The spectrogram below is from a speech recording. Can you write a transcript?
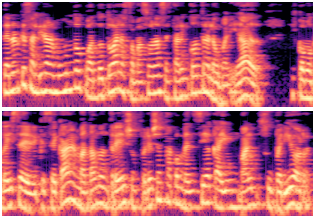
Tener que salir al mundo cuando todas las Amazonas están en contra de la humanidad. Es como que dice que se caen matando entre ellos, pero ella está convencida que hay un mal superior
